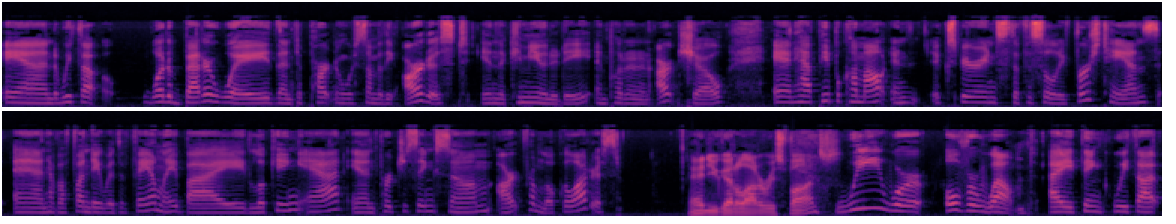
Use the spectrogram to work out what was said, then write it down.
And we thought, what a better way than to partner with some of the artists in the community and put on an art show and have people come out and experience the facility firsthand and have a fun day with the family by looking at and purchasing some art from local artists. And you got a lot of response. We were overwhelmed. I think we thought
